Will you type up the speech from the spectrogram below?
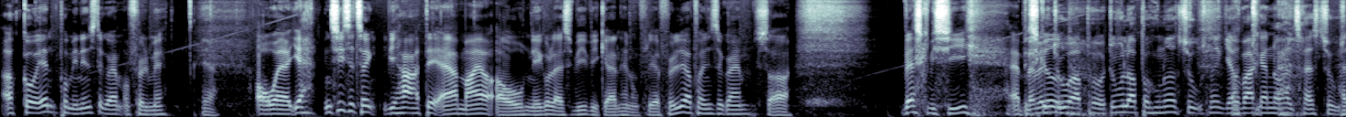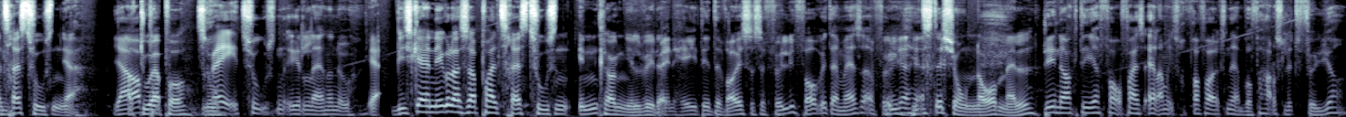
og gå ind på min Instagram og følg med. Ja. Og øh, ja, en sidste ting, vi har, det er mig og Nikolas. Vi vil gerne have nogle flere følgere på Instagram. Så hvad skal vi sige? Er Hvad vil du op på? Du vil op på 100.000, ikke? Jeg vil bare gerne nå 50.000. 50.000, ja. Jeg er og du er på på nu. 3.000 et eller andet nu. Ja, vi skal have Nikolas op på 50.000 inden klokken 11 i dag. Men hey, det er The Voice, og selvfølgelig får vi da masser af Følger følgere her. Hitstationen over dem alle. Det er nok det, jeg får faktisk allermest fra, fra folk. Sådan her. Hvorfor har du så lidt følgere,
